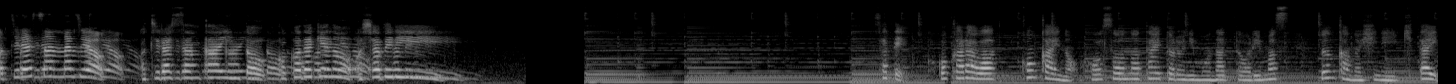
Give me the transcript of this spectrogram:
おチラシさんラジオ。おチラシさん会員とここだけのおしゃべりてここからは今回の放送のタイトルにもなっております文化の日に行きたい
